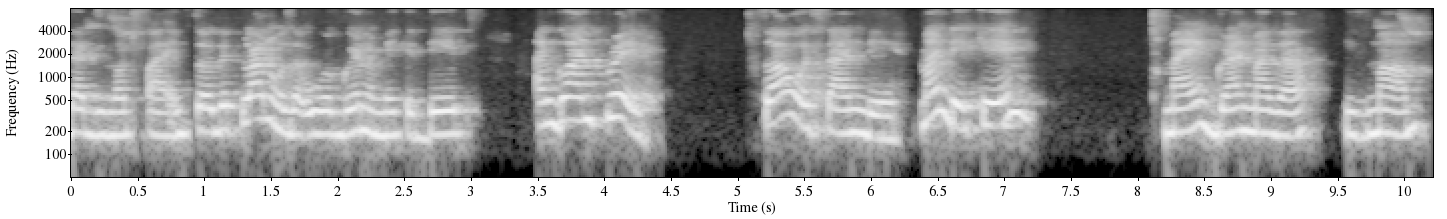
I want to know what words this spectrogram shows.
that is not fine. So the plan was that we were going to make a date and go and pray. So I was Sunday. Monday came, my grandmother, his mom,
